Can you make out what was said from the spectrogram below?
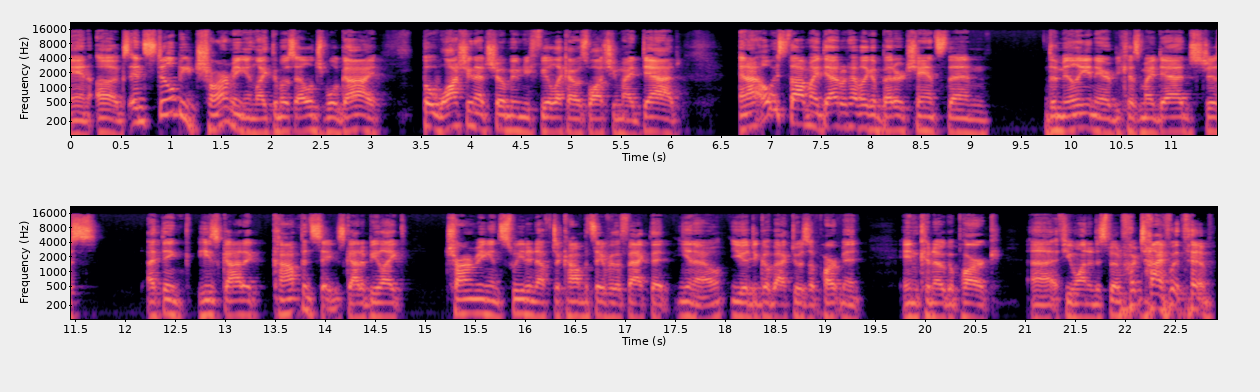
and Uggs and still be charming and like the most eligible guy. But watching that show made me feel like I was watching my dad. And I always thought my dad would have like a better chance than the millionaire because my dad's just I think he's got to compensate. He's got to be like charming and sweet enough to compensate for the fact that, you know, you had to go back to his apartment in Canoga Park uh, if you wanted to spend more time with him.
